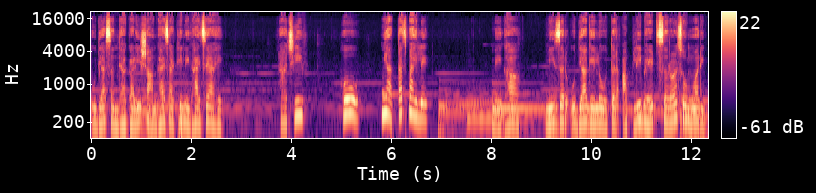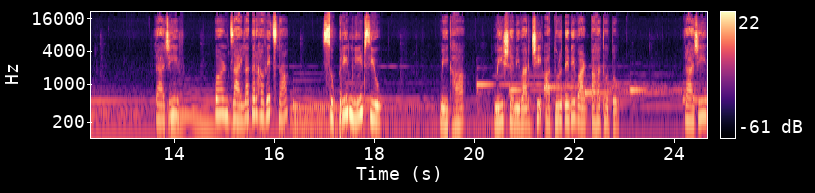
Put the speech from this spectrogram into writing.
उद्या संध्याकाळी शांघायसाठी निघायचे आहे. राजीव हो मी आत्ताच पाहिले. मेघा मी जर उद्या गेलो तर आपली भेट सरळ सोमवारी. राजीव पण जायला तर हवेच ना. Supreme needs you. मेघा मी शनिवारची आतुरतेने वाट पाहत होतो. राजीव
